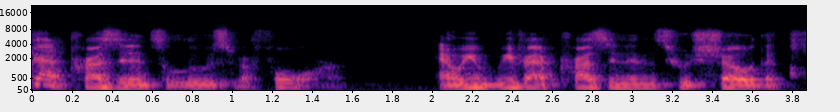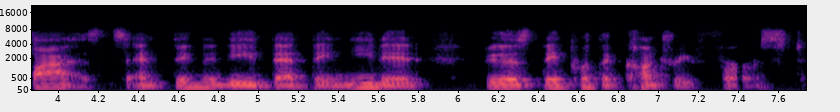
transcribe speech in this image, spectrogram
had presidents lose before, and we, we've had presidents who show the class and dignity that they needed because they put the country first.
